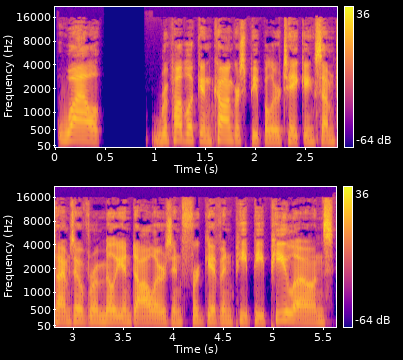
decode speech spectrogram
while Republican congresspeople are taking sometimes over a million dollars in forgiven PPP loans,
